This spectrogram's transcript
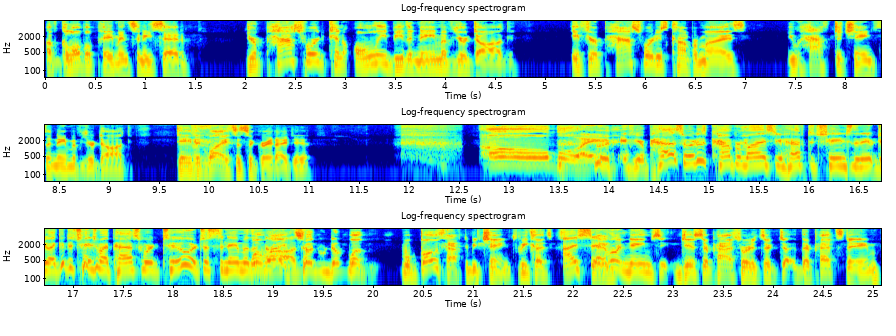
of Global Payments, and he said, "Your password can only be the name of your dog. If your password is compromised, you have to change the name of your dog." David, why is this a great idea? Oh boy! if your password is compromised, you have to change the name. Do I get to change my password too, or just the name of the well, dog? right. So, well, well, both have to be changed because I see. everyone names gives their password as their their pet's name,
